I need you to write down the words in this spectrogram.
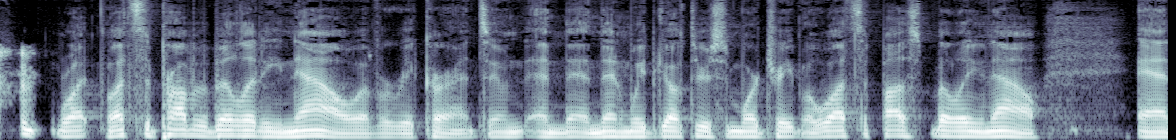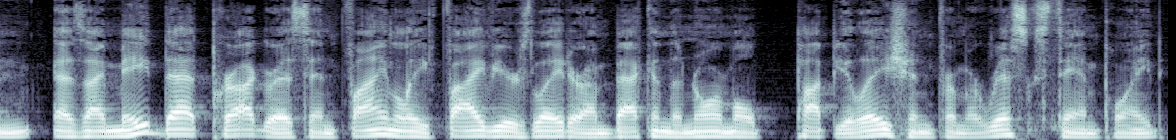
what what's the probability now of a recurrence? And, and, and then we'd go through some more treatment. What's the possibility now? And as I made that progress, and finally, five years later, I'm back in the normal population from a risk standpoint,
